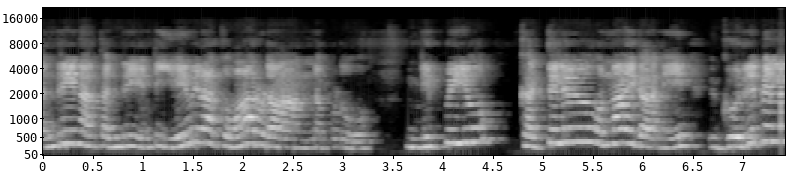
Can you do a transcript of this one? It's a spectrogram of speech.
తండ్రి నా తండ్రి ఏంటి ఏమి నా కుమారుడా అన్నప్పుడు నిప్పియు కట్టెలు ఉన్నాయి కానీ గొర్రె పిల్ల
